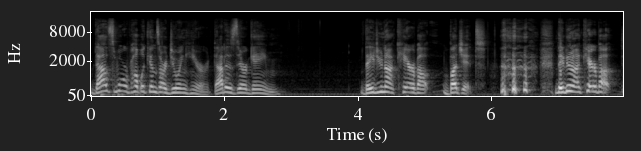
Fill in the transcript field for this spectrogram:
That's what Republicans are doing here. That is their game. They do not care about budget. they do not care about,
